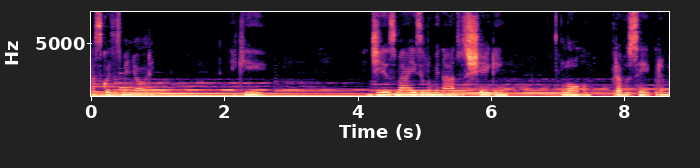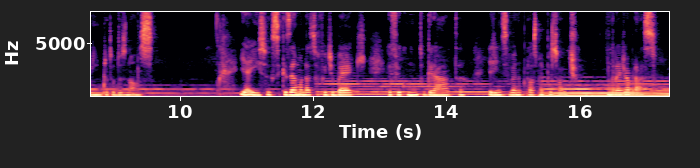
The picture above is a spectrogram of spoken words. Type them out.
as coisas melhorem e que dias mais iluminados cheguem logo para você, para mim, para todos nós. E é isso. Se quiser mandar seu feedback, eu fico muito grata e a gente se vê no próximo episódio. Um grande abraço.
